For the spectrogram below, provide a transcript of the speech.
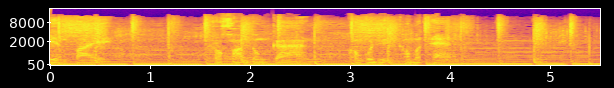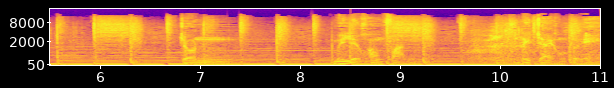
ปลี่ยนไป เพราะความต้องการของคนอื่นเข้ามาแทน จนไม่เหลือความฝันในใจของตัวเอง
